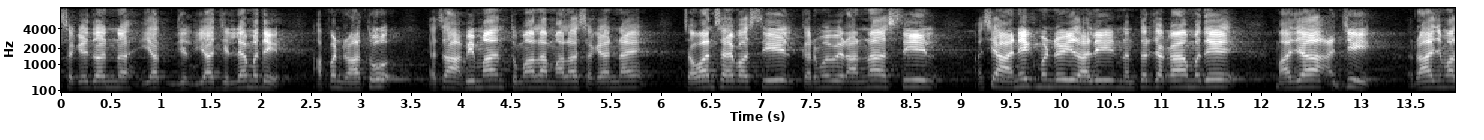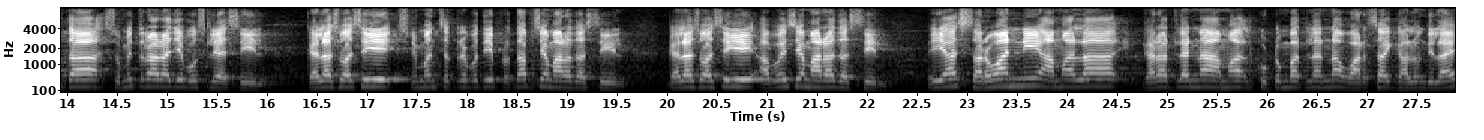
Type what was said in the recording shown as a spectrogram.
सगळेजण या जि या जिल्ह्यामध्ये आपण राहतो. याचा अभिमान तुम्हाला मला सगळ्यांना आहे. चव्हाण साहेब असतील कर्मवीर अण्णा असतील अशी अनेक मंडळी झाली. नंतरच्या काळामध्ये माझ्या आजी राजमाता सुमित्राराजे भोसले असतील कैलासवासी श्रीमंत छत्रपती प्रतापसिंह महाराज असतील कैलासवासी अभयसिंह महाराज असतील या सर्वांनी आम्हाला घरातल्यांना आम्हाला कुटुंबातल्यांना वारसा एक घालून दिला आहे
